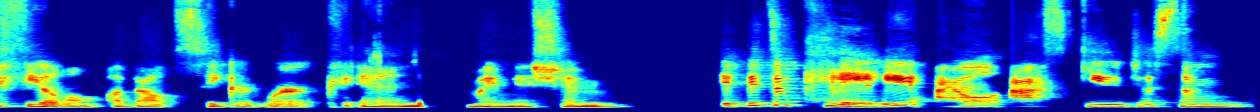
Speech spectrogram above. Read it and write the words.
feel about sacred work and my mission. If it's okay, I will ask you just some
